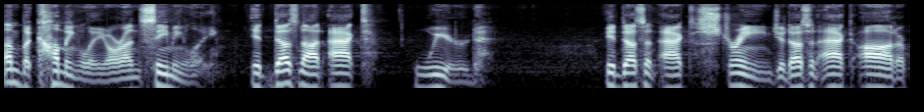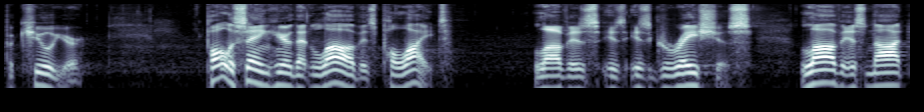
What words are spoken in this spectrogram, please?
unbecomingly or unseemingly. It does not act weird. It doesn't act strange. It doesn't act odd or peculiar. Paul is saying here that love is polite. Love is, is, is gracious. Love is not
